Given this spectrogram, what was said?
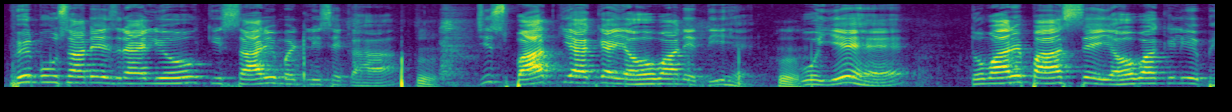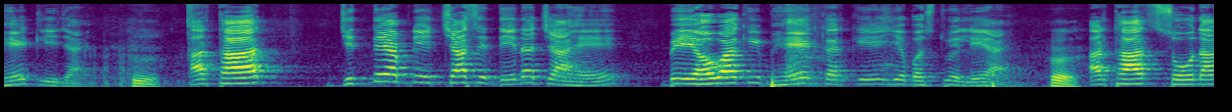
फिर मूसा ने इसराइलियों की सारी मंडली से कहा जिस बात की आज्ञा यहोवा ने दी है वो ये है तुम्हारे पास से यहोवा के लिए भेंट ली जाए। अर्थात जितने अपनी इच्छा से देना चाहें वे यहोवा की भेंट करके ये वस्तुएँ ले आए। अर्थात सोना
